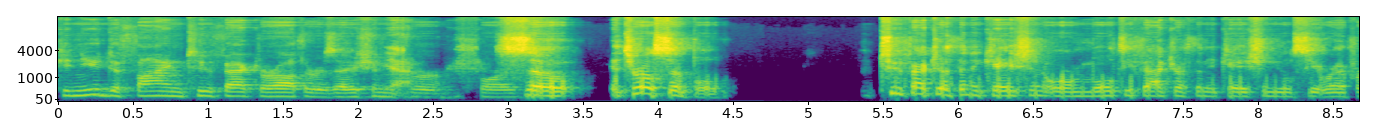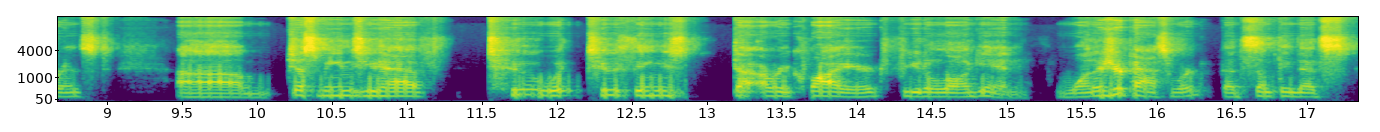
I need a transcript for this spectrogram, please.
Can you define two-factor authorization yeah. for, for So it's real simple. Two-factor authentication or multi-factor authentication, you'll see it referenced, um, just means you have two two things that are required for you to log in. One is your password. That's something that's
